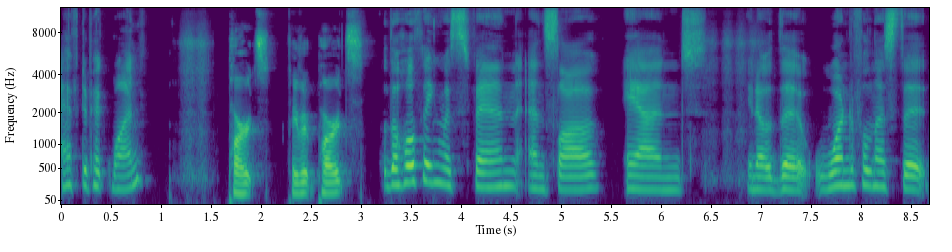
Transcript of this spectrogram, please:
I have to pick one. Parts, favorite parts? The whole thing with Sven and Slav and, you know, the wonderfulness that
